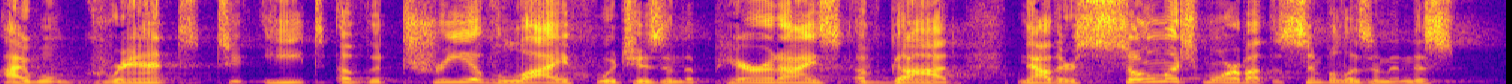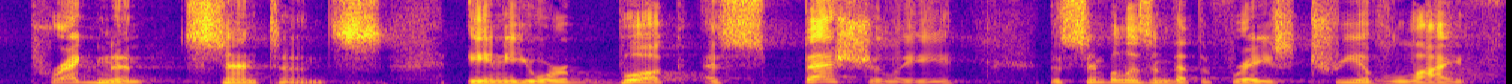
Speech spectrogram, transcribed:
I will grant to eat of the tree of life, which is in the paradise of God. Now, there's so much more about the symbolism in this pregnant sentence in your book, especially the symbolism that the phrase tree of life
